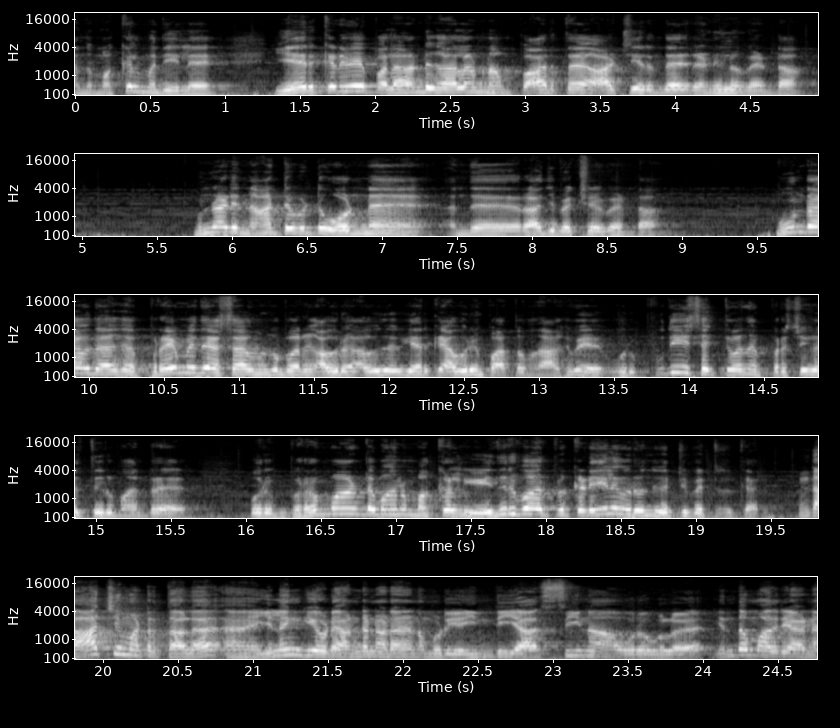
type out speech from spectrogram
அந்த மக்கள் மத்தியில் ஏற்கனவே பல ஆண்டு காலம் நாம் பார்த்த ஆட்சி இருந்த ரணிலும் வேண்டாம். முன்னாடி நாட்டை விட்டு ஓடின அந்த ராஜபக்ஷ வேண்டாம். மூன்றாவதாக பிரேமதாசாவுக்கு பாருங்க அவர் அவர் ஏற்கனவே அவரையும் பார்த்தோம். ஆகவே ஒரு புதிய சக்தி வந்து பிரச்சனைகள் தீர்மான்ற ஒரு பிரம்மாண்டமான மக்கள் எதிர்பார்ப்புக்கு இடையில இவர் வந்து வெற்றி பெற்றிருக்கார். இந்த ஆட்சி மாற்றத்தால இலங்கையோட அண்ட நாடான நம்முடைய இந்தியா சீனா உறவுகளை எந்த மாதிரியான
